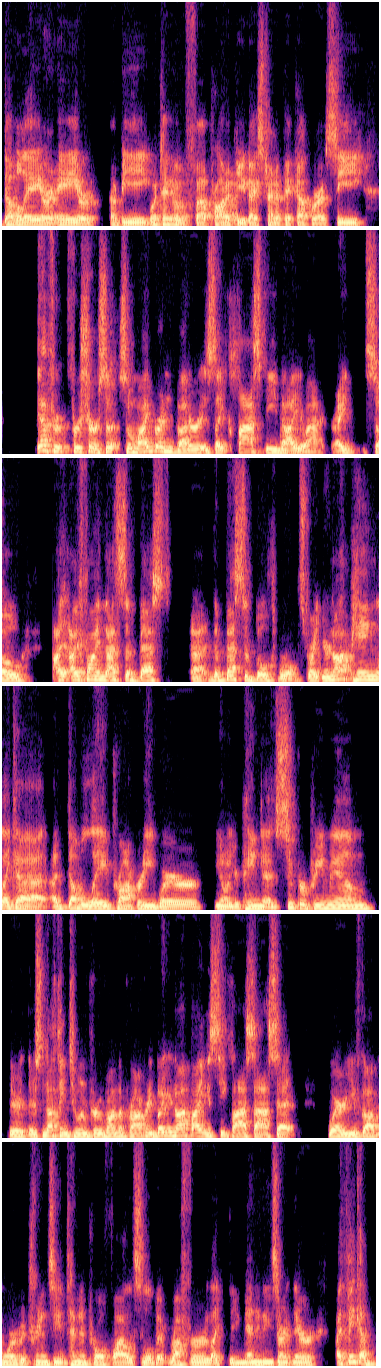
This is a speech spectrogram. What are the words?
double A or A or a B, what type of uh, product are you guys trying to pick up, or a C? Yeah, for, for sure. So so my bread and butter is like class B value add, right? So I, I find that's the best uh, the best of both worlds, right? You're not paying like a, a double A property where you know you're paying a super premium. There, there's nothing to improve on the property, but you're not buying a C class asset where you've got more of a transient tenant profile. It's a little bit rougher, like the amenities aren't there. I think a,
